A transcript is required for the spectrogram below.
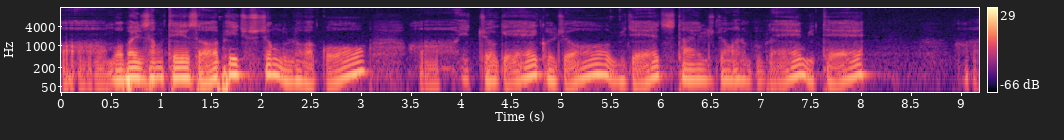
어, 모바일 상태에서 페이지 수정 눌러갖고 어, 이 쪽에 글죠 위젯 스타일 조정하는 부분에 밑에 어,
